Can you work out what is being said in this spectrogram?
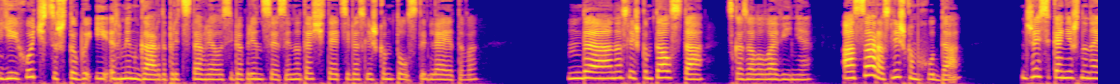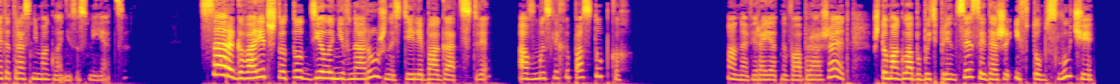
Ей хочется, чтобы и Эрмингарда представляла себя принцессой, но та считает себя слишком толстой для этого. «Да, она слишком толста», — сказала Лавиния. «А Сара слишком худа. Джесси, конечно, на этот раз не могла не засмеяться. Сара говорит, что тут дело не в наружности или богатстве, а в мыслях и поступках. Она, вероятно, воображает, что могла бы быть принцессой даже и в том случае,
